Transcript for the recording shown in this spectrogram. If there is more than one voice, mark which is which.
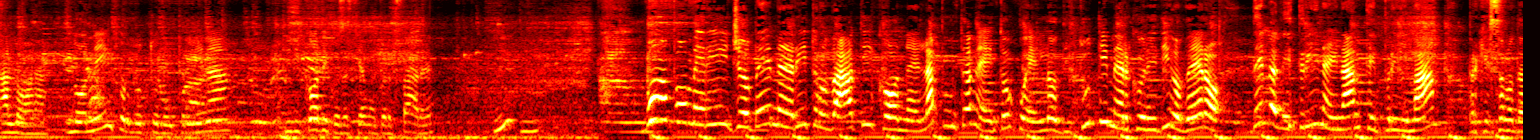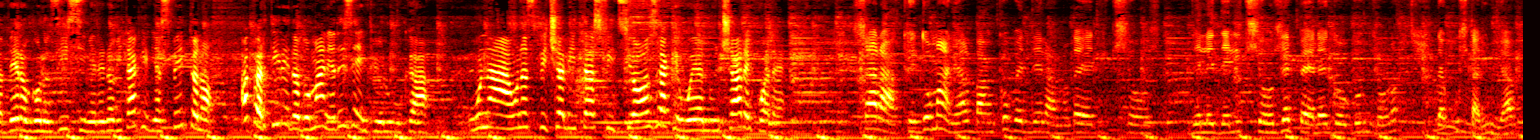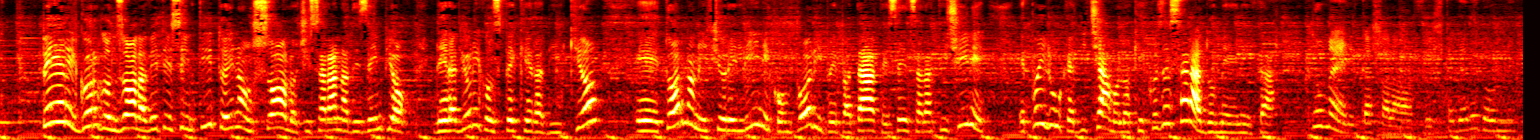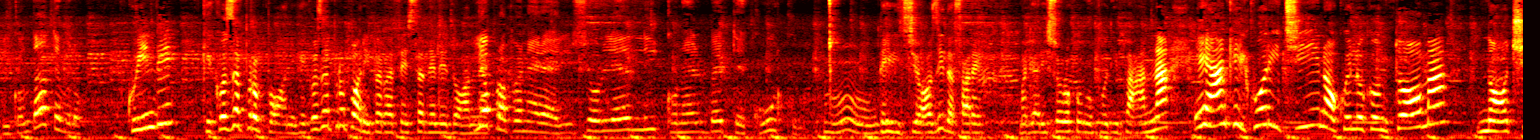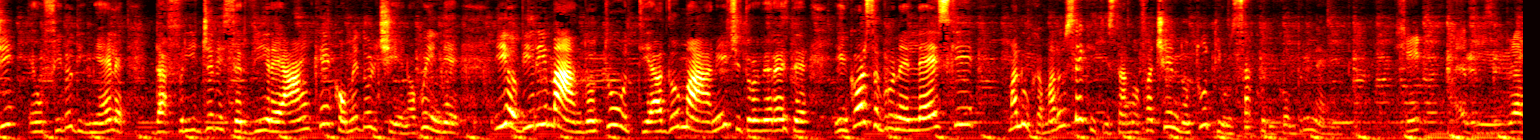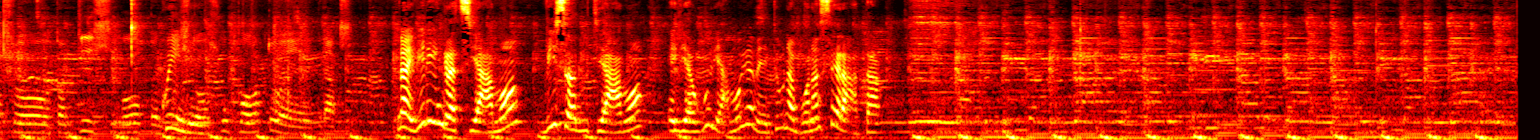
Speaker 1: Allora, non è il prodotto vetrina? Ti ricordi cosa stiamo per fare? Mm-hmm. Buon pomeriggio, ben ritrovati con l'appuntamento, quello di tutti i mercoledì, ovvero della vetrina in anteprima, perché sono davvero golosissime le novità che vi aspettano a partire da domani. Ad esempio, Luca, una, una specialità sfiziosa che vuoi annunciare qual è?
Speaker 2: Sarà che domani al banco venderanno delle deliziose, delle deliziose pere gorgonzola da gustare in bianco.
Speaker 1: Pere gorgonzola avete sentito e non solo, ci saranno ad esempio dei ravioli con specchi e radicchio e tornano i fiorellini con polipe e patate senza latticini e poi Luca diciamolo che cosa sarà domenica?
Speaker 2: Domenica sarà la festa delle donne, ricordatevelo.
Speaker 1: Quindi che cosa proponi? Che cosa proponi per la festa delle donne?
Speaker 2: Io proponerei i fiorelli con erbette e curcuma.
Speaker 1: Mm, deliziosi da fare magari solo con un po' di panna e anche il cuoricino, quello con toma, noci e un filo di miele da friggere e servire anche come dolcino. Quindi io vi rimando tutti a domani, ci troverete in Corso Brunelleschi. Ma Luca, ma lo sai che ti stanno facendo tutti un sacco di complimenti?
Speaker 2: Sì, ringrazio tantissimo per Quindi, questo supporto e grazie.
Speaker 1: Noi vi ringraziamo, vi salutiamo e vi auguriamo ovviamente una buona serata.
